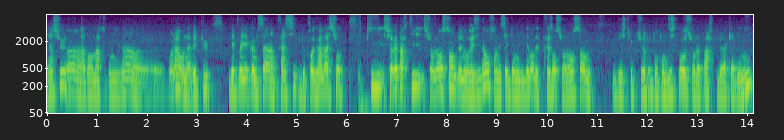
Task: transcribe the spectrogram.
bien sûr. Hein, avant mars 2020, euh, voilà, on avait pu déployer comme ça un principe de programmation qui se répartit sur l'ensemble de nos résidences. On essaie bien évidemment d'être présent sur l'ensemble des structures dont on dispose sur le parc de l'académie.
